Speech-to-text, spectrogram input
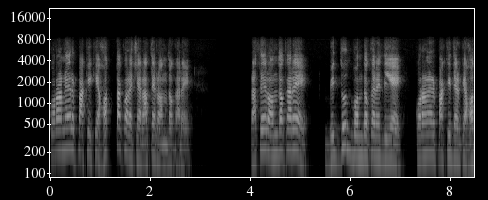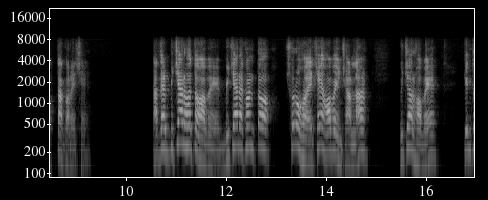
কোরআনের পাখিকে হত্যা করেছে রাতের অন্ধকারে। রাতের অন্ধকারে বিদ্যুৎ বন্ধ করে দিয়ে কোরআনের পাখিদেরকে হত্যা করেছে। তাদের বিচার হতে হবে। বিচার এখন তো শুরু হয়েছে, হবে ইনশাল্লাহ বিচার হবে। কিন্তু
